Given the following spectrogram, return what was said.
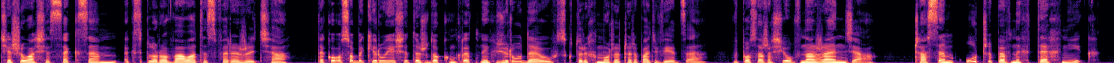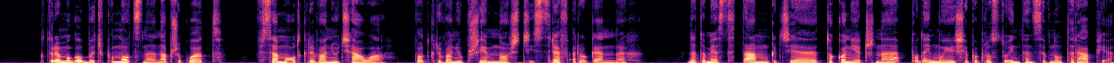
Cieszyła się seksem, eksplorowała tę sferę życia. Taką osobę kieruje się też do konkretnych źródeł, z których może czerpać wiedzę, wyposaża się w narzędzia, czasem uczy pewnych technik, które mogą być pomocne, na przykład w samoodkrywaniu ciała, w odkrywaniu przyjemności, stref erogennych. Natomiast tam, gdzie to konieczne, podejmuje się po prostu intensywną terapię.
